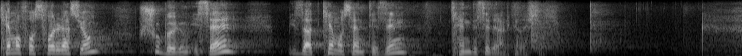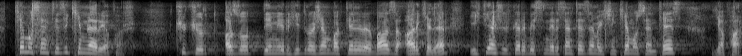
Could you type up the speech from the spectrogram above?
kemofosforilasyon, şu bölüm ise bizzat kemosentezin kendisidir arkadaşlar. Kemosentezi kimler yapar? Kükürt, azot, demir, hidrojen bakterileri ve bazı arkeler ihtiyaç duydukları besinleri sentezlemek için kemosentez yapar.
